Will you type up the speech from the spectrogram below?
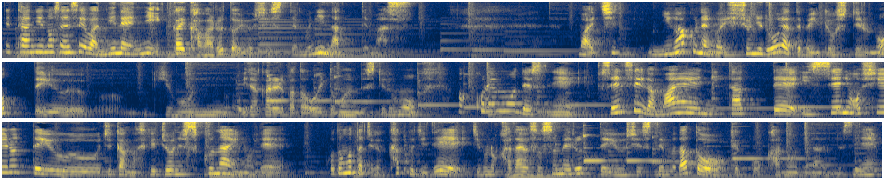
で担任の先生は2年に1回変わるというシステムになってます。まあ2学年が一緒にどうやって勉強してるのっていう疑問を抱かれる方多いと思うんですけどもこれもですね先生が前に立って一斉に教えるっていう時間が非常に少ないので子どもたちが各自で自分の課題を進めるっていうシステムだと結構可能になるんですね。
